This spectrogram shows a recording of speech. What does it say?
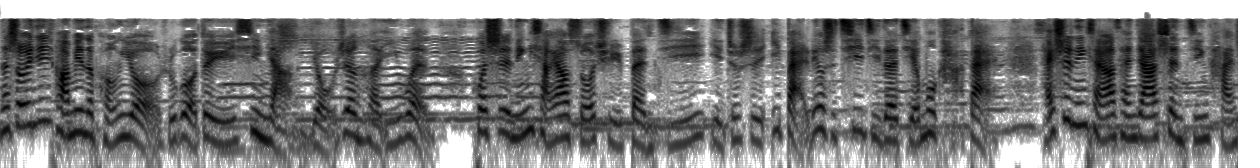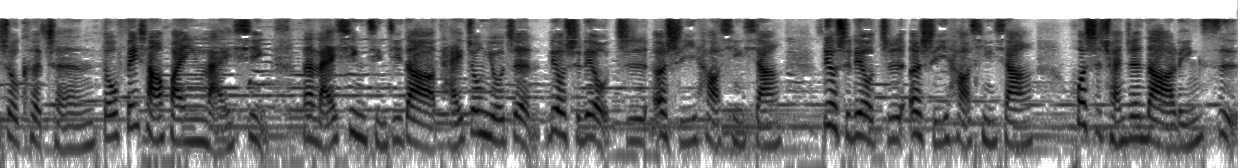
那收音机旁边的朋友，如果对于信仰有任何疑问，或是您想要索取本集，也就是一百六十七集的节目卡带，还是您想要参加圣经函授课程，都非常欢迎来信。那来信请寄到台中邮政六十六支二十一号信箱，六十六支二十一号信箱，或是传真到零四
